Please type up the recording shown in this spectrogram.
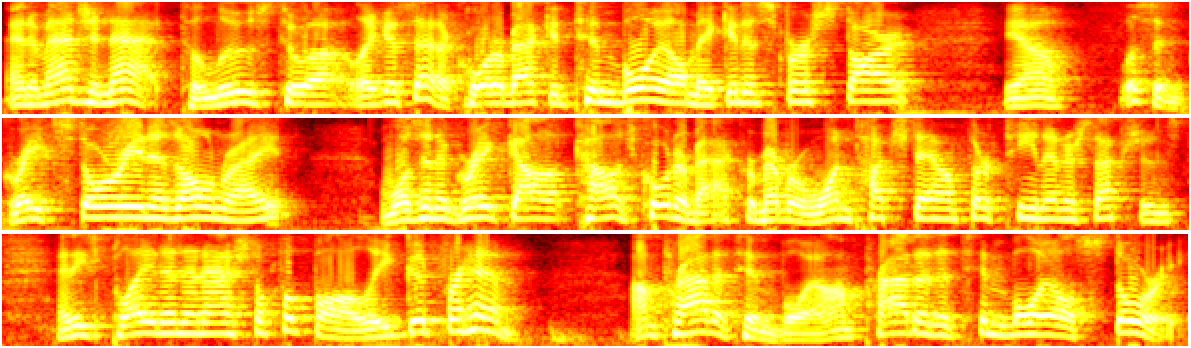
And imagine that to lose to a, like I said, a quarterback in Tim Boyle making his first start. You know, listen, great story in his own right. Wasn't a great college quarterback. Remember, one touchdown, 13 interceptions, and he's played in the National Football League. Good for him. I'm proud of Tim Boyle. I'm proud of the Tim Boyle story.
